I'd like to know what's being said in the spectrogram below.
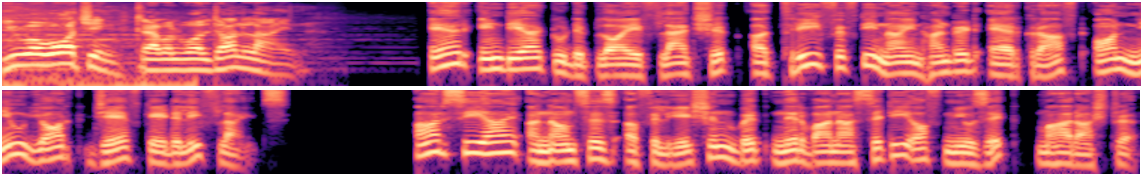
You are watching Travel World Online. Air India to deploy flagship A350-900 aircraft on New York JFK Delhi flights. RCI announces affiliation with Nirvana City of Music, Maharashtra.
